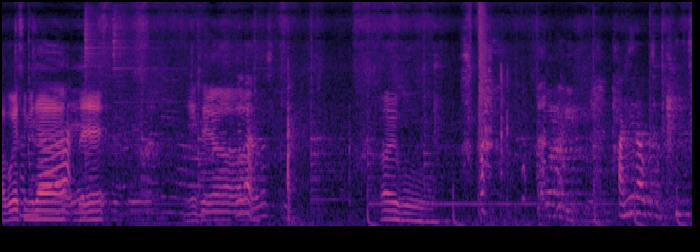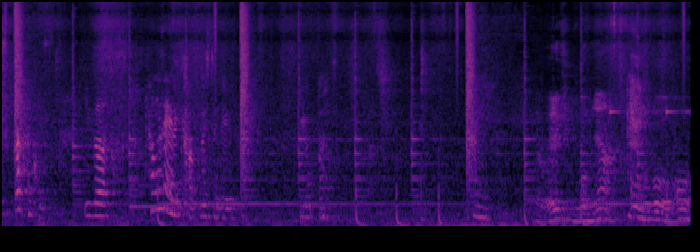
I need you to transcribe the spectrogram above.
가보겠습니다. 감사합니다. 네. 안녕히 계세요. 내가 열어줄게. 아이고. 숟가락이 있어. 반이라고 적혀있는 숟가락이 있어. 이거 평생 이렇게 갖고 있어야 돼. 이것 봐. 아니. 야, 왜 이렇게 무겁냐? 어, 무거워. 어,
